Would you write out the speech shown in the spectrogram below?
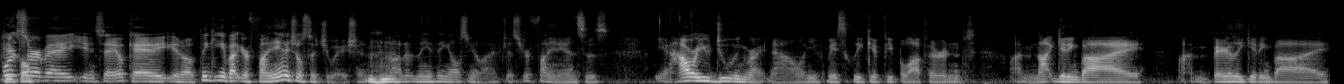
self-report people. survey, you can say, okay, you know, thinking about your financial situation, Mm-hmm. not anything else in your life, just your finances. Yeah, how are you doing right now? And you basically give people up there, and I'm not getting by, I'm barely getting by,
